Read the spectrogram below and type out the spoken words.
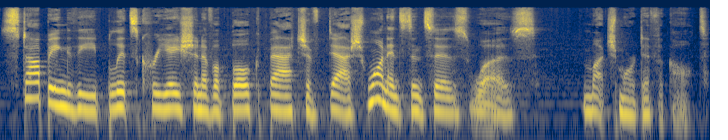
Stopping the blitz creation of a bulk batch of Dash 1 instances was much more difficult.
